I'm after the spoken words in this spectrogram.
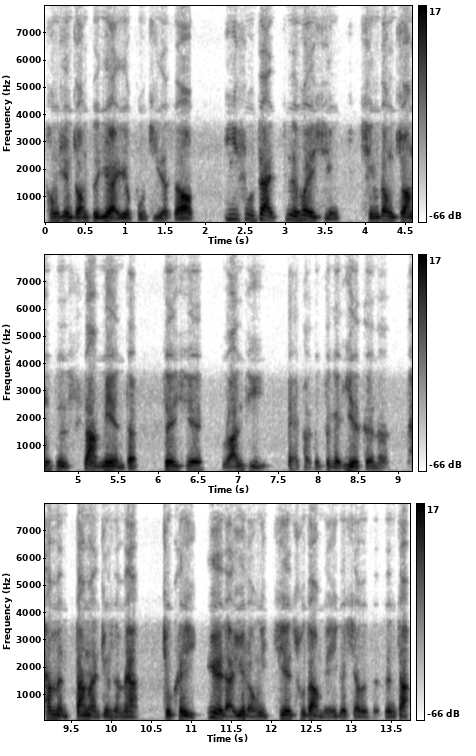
通讯装置越来越普及的时候，依附在智慧型行动装置上面的这一些软体 App 的这个业者呢，他们当然就怎么样？就可以越来越容易接触到每一个消费者身上。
